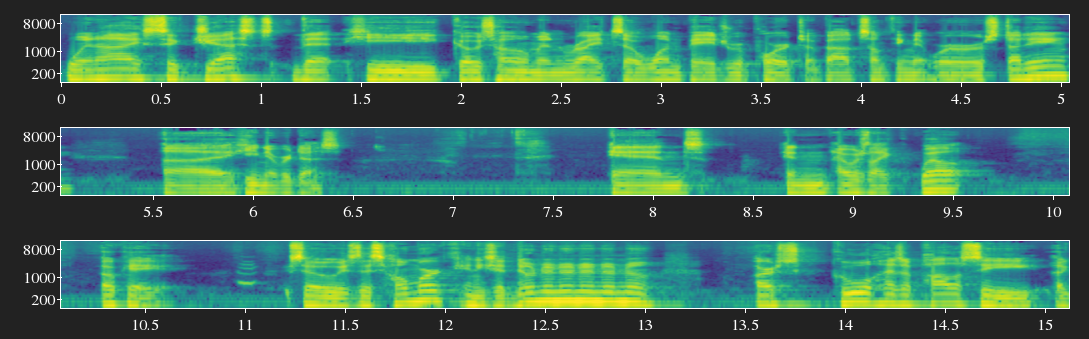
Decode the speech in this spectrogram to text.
When I suggest that he goes home and writes a one-page report about something that we're studying, uh, he never does and and I was like, well, okay, so is this homework? And he said, no, no, no, no, no, no. our school has a policy. Uh,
